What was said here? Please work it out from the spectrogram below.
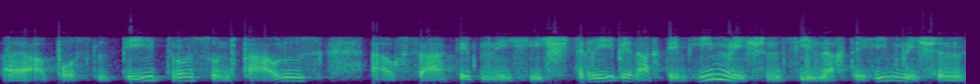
äh, Apostel Petrus und Paulus auch sagt, eben ich, ich strebe nach dem himmlischen Ziel, nach der himmlischen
